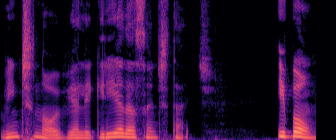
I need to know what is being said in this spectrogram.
29. Alegria da Santidade. E bom,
